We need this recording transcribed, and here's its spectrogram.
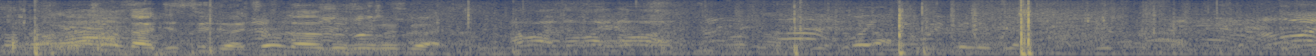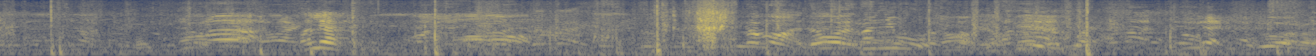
Ну что да, действительно, а что должен выбивать? Давай, давай, давай. Свои не выбили, блядь. Олег, Давай, давай, на него. Здорово,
